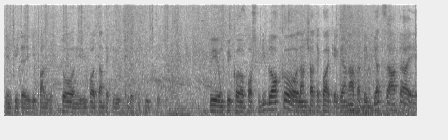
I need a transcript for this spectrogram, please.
riempiteli di pallettoni, l'importante è che li uccidete tutti qui un piccolo posto di blocco, lanciate qualche granata ben piazzata e,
